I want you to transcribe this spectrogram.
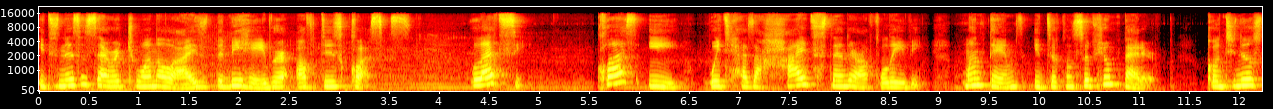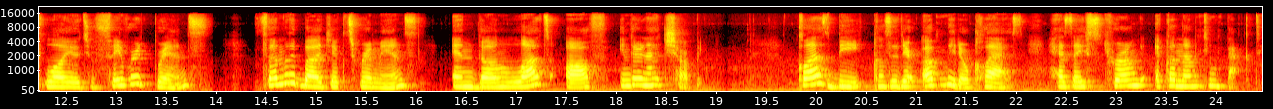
it's necessary to analyze the behavior of these classes. Let's see. Class E, which has a high standard of living, maintains its consumption pattern, continues loyal to favorite brands, family budgets remains, and done lots of internet shopping. Class B, considered up middle class, has a strong economic impact.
